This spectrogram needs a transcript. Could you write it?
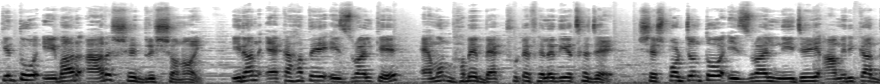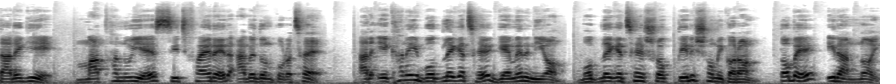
কিন্তু এবার আর সে দৃশ্য নয়। ইরান একা হাতে ইসরায়েলকে এমনভাবে ব্যাকফুটে ফেলে দিয়েছে যে শেষ পর্যন্ত ইসরায়েল নিজেই আমেরিকা দাঁড়ে গিয়ে মাথা নুইয়ে সিজফায়ারের আবেদন করেছে। আর এখানেই বদলে গেছে গেমের নিয়ম, বদলে গেছে শক্তির সমীকরণ। তবে ইরান নয়,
